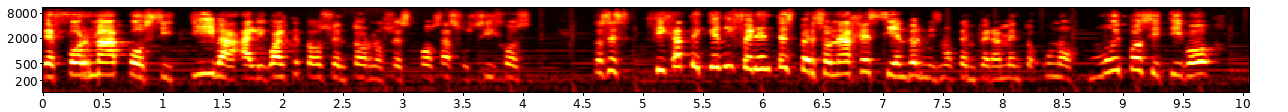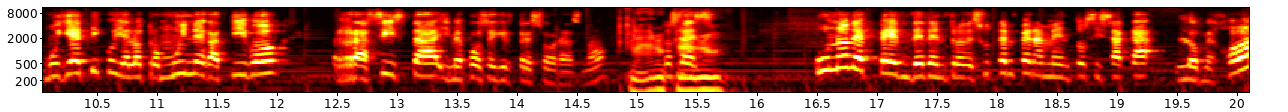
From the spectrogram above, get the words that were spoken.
de forma positiva, al igual que todo su entorno, su esposa, sus hijos. Entonces, fíjate qué diferentes personajes siendo el mismo temperamento. Uno muy positivo, muy ético y el otro muy negativo, racista y me puedo seguir tres horas, ¿no? Claro, Entonces, claro. Uno depende dentro de su temperamento si saca lo mejor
